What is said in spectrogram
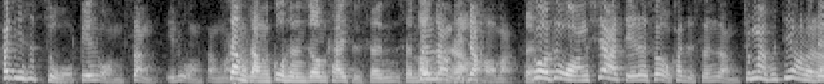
他一定是左边往上一路往上卖，上涨的过程中开始升升升涨比较好嘛。如果是往下跌的时候我开始升涨，就卖不掉了啦，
